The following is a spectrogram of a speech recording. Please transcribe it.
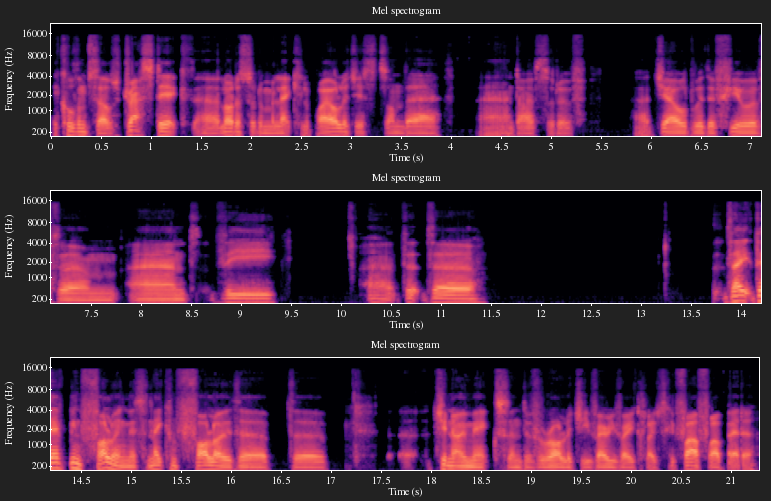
They call themselves Drastic. Uh, a lot of sort of molecular biologists on there, and I've sort of uh, gelled with a few of them. And the uh, the the they they've been following this, and they can follow the the uh, genomics and the virology very very closely, far far better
